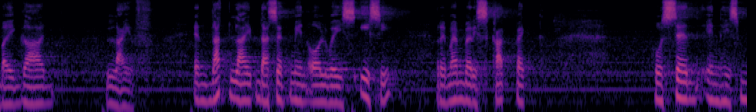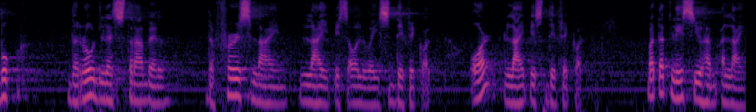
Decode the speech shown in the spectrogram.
by God life. And that life doesn't mean always easy. Remember Scott Peck, who said in his book, The Road Less Travel, the first line, life is always difficult. Or, life is difficult. But at least you have a life.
